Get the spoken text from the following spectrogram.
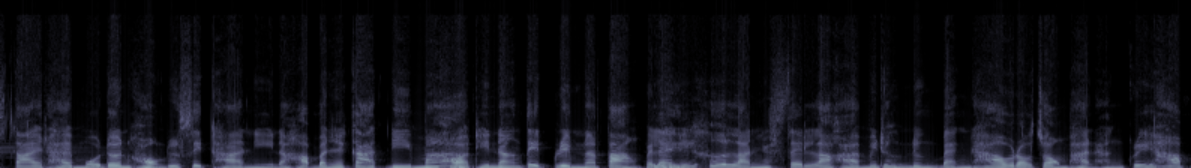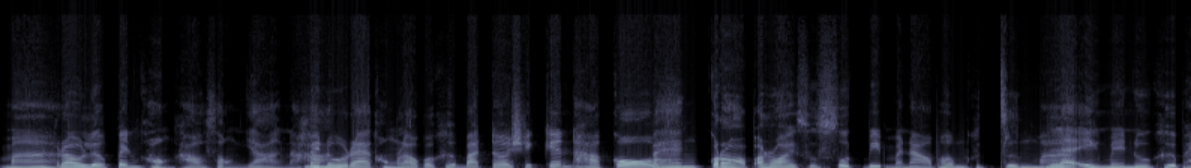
สไตล์ไทยโมเดิร์นของดูสิตธานีนะคะ บรรยากาศดีมาก ขอที่นั่งติดริมหน้าต่างไปเลย และนี่คือลันช์เซตราคาไม่ถึง 1 แบงค์เทาเราจองผ่านฮังกี้ฮับมา เราเลือกเป็นของคาวสองอย่างนะคะ เมนูแรกของเราก็คือบัตเตอร์ชิคเก้นทาโก้แป้งกรอบอร่อยสุดๆบีบมะนาวเพิ่มคือจึ้งมาก และอีกเมนูคือแพ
